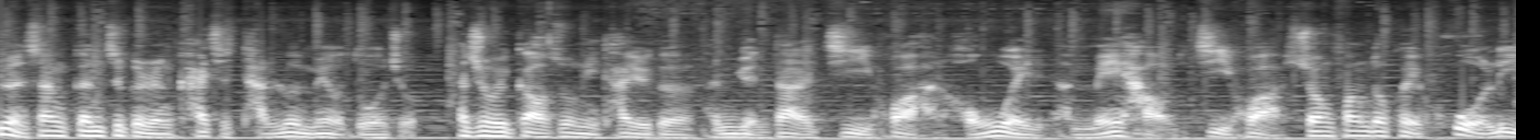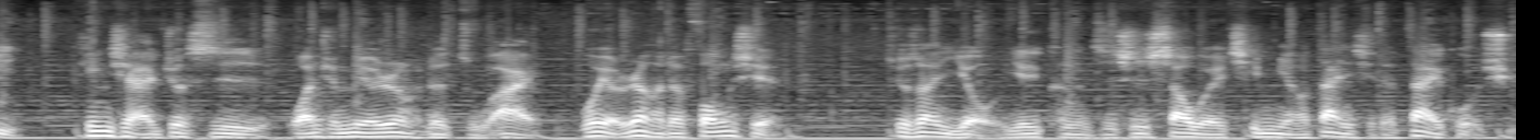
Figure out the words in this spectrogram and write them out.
本上，跟这个人开始谈论没有多久，他就会告诉你，他有一个很远大的计划，很宏伟、很美好的计划，双方都可以获利，听起来就是完全没有任何的阻碍，不会有任何的风险。就算有，也可能只是稍微轻描淡写的带过去。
